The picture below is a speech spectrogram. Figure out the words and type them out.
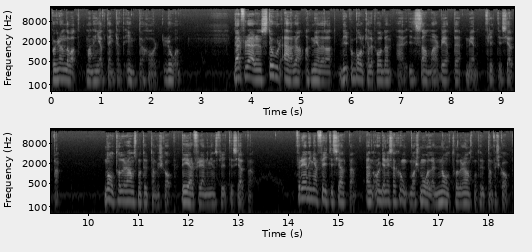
På grund av att man helt enkelt inte har råd. Därför är det en stor ära att meddela att vi på Bollkallepodden är i samarbete med Fritidshjälpen. Nolltolerans mot utanförskap, det är föreningens Fritidshjälpen. Föreningen Fritidshjälpen är en organisation vars mål är nolltolerans mot utanförskap.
